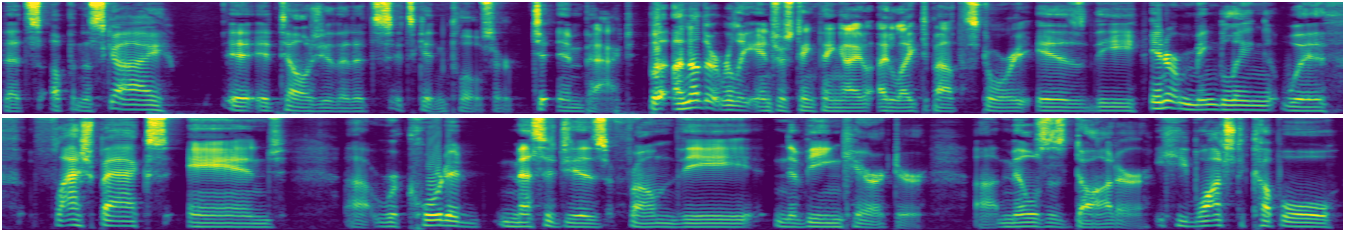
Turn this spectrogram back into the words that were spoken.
that's up in the sky, it, it, tells you that it's it's getting closer to impact. But another really interesting thing I, I liked about the story is the intermingling with flashbacks and uh, recorded messages from the Nevine character, uh, Mills's daughter. He watched a couple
